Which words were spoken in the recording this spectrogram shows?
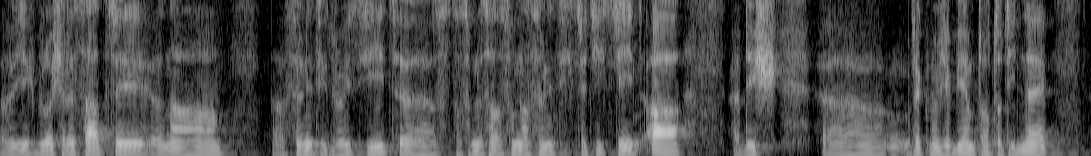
eh, jich bylo 63 na silnicích druhých tříd, 178 na silnicích třetích tříd a když eh, řeknu, že během tohoto týdne, eh,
